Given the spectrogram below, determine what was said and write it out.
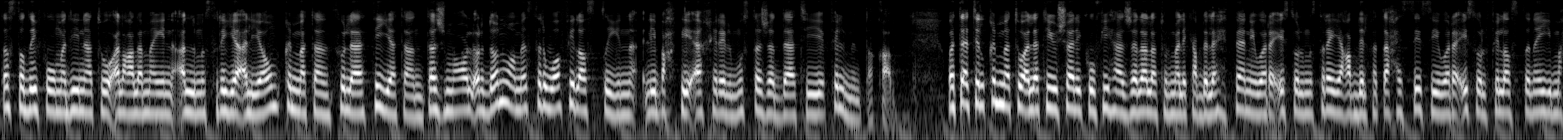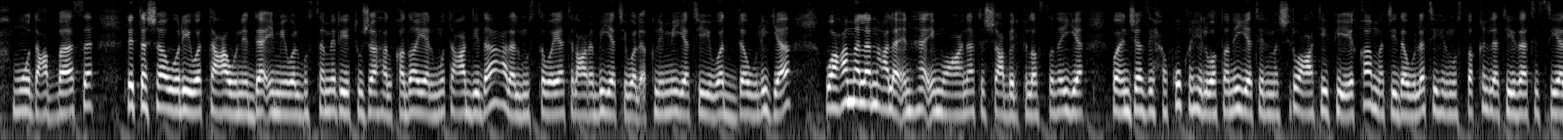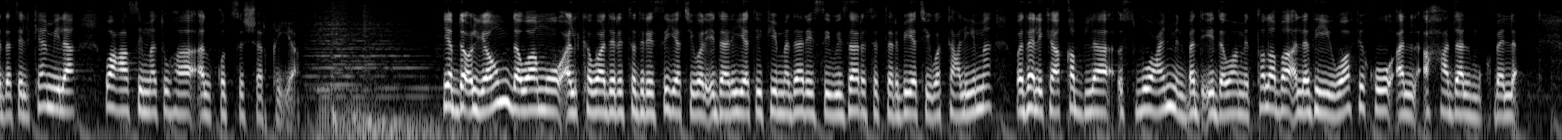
تستضيف مدينة العلمين المصرية اليوم قمة ثلاثية تجمع الأردن ومصر وفلسطين لبحث آخر المستجدات في المنطقة. وتأتي القمة التي يشارك فيها جلالة الملك عبد الله الثاني والرئيس المصري عبد الفتاح السيسي والرئيس الفلسطيني محمود عباس للتشاور والتعاون الدائم والمستمر تجاه القضايا المتعددة على المستويات العربية والإقليمية والدولية وعملا على إنهاء معاناة الشعب الفلسطيني وإنجاز حقوقه الوطنية المشروعة في إقامة دولته المستقلة ذات السيادة الكاملة وعاصمتها القدس الشرقية. يبدأ اليوم دوام الكوادر التدريسية والإدارية في مدارس وزارة التربية والتعليم وذلك قبل أسبوع من بدء دوام الطلبة الذي يوافق الأحد المقبل.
